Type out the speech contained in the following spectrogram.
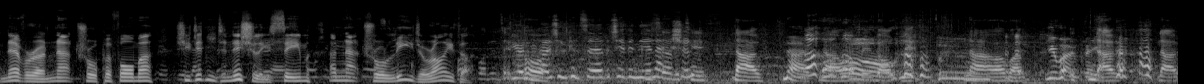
Never a natural performer, she didn't initially seem a natural leader either. You're voting Conservative in the election? No. No. No, I won't live. No, I won't. You won't be? No, no.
